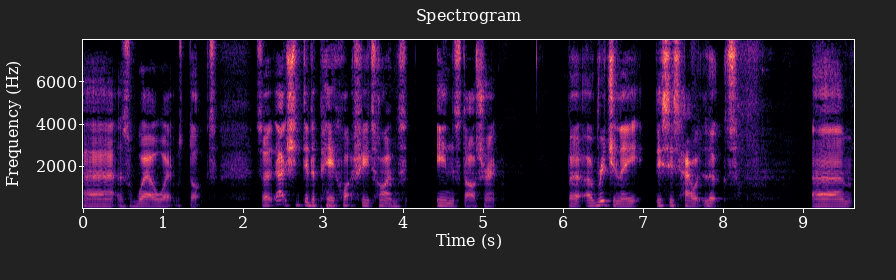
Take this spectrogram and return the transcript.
uh, as well, where it was docked. So it actually did appear quite a few times in Star Trek, but originally this is how it looked, um,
